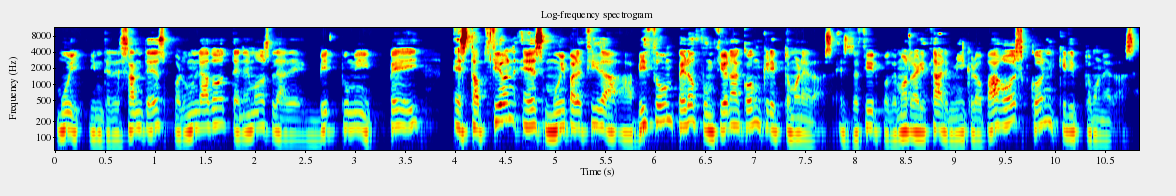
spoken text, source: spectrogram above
muy interesantes. Por un lado tenemos la de Bit2Me Pay. Esta opción es muy parecida a Bizum, pero funciona con criptomonedas, es decir, podemos realizar micropagos con criptomonedas.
